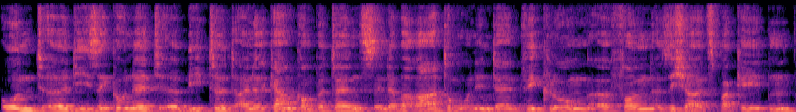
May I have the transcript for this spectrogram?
Und äh, die Seconet äh, bietet eine Kernkompetenz in der Beratung und in der Entwicklung von Sicherheitspaketen,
